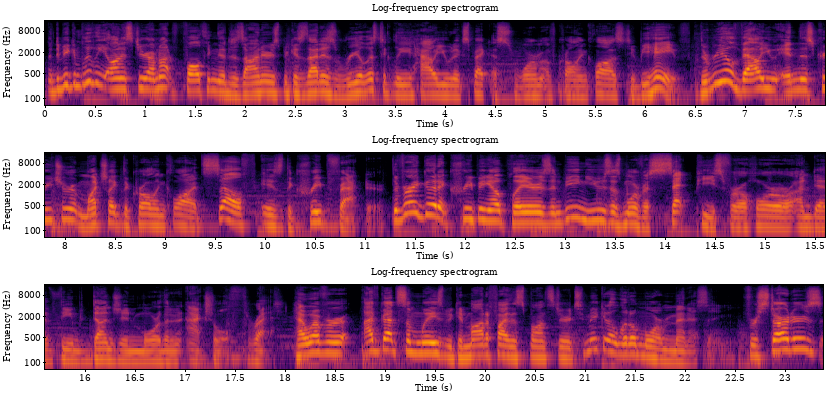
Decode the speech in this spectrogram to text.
And to be completely honest here, I'm not faulting the designers because that is realistically how you would expect a swarm of crawling claws to behave. The real value in this creature, much like the crawling claw itself, is the creep factor. They're very good at creeping out players and being used as more of a set piece for a horror or undead themed dungeon more than an actual threat. However, I've got some ways we can modify this monster to make it a little more menacing. For starters,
